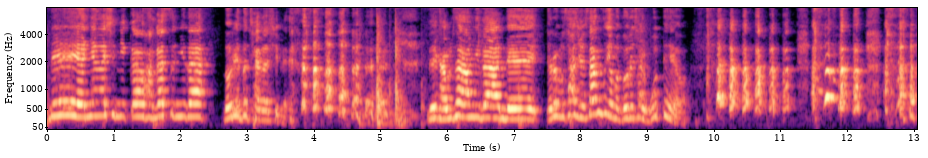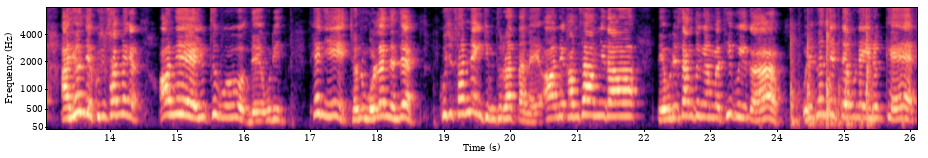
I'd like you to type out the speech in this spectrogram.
네 안녕하십니까 반갑습니다. 노래도 잘하시네. 네 감사합니다. 네 여러분 사실 쌍둥이 엄마 노래 잘 못해요. 아 현재 93명이라 아네 유튜브 네 우리 팬이 저는 몰랐는데 93명이 지금 들어왔다네요. 아, 네, 감사합니다. 네, 우리 쌍둥이 엄마 TV가 우리 팬들 때문에 이렇게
